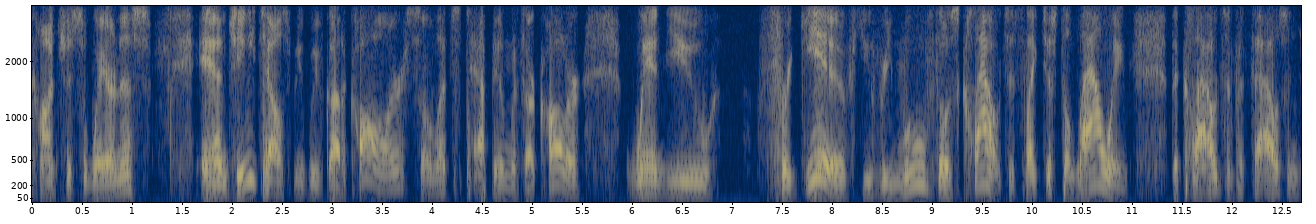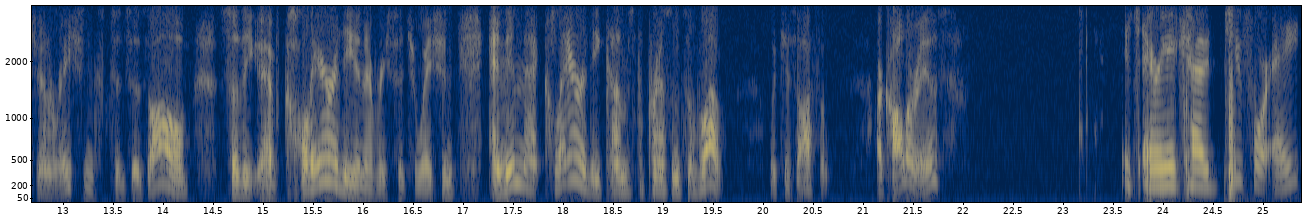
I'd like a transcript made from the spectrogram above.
conscious awareness. And Jeanie tells me we've got a caller, so let's tap in with our caller. When you forgive, you remove those clouds. It's like just allowing the clouds of a thousand generations to dissolve so that you have clarity in every situation. And in that clarity comes the presence of love, which is awesome. Our caller is? It's area code two four eight.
